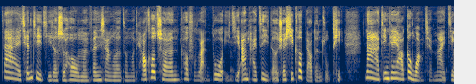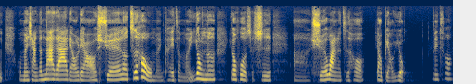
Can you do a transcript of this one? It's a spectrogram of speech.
在前几集的时候，我们分享了怎么调课程、克服懒惰以及安排自己的学习课表等主题。那今天要更往前迈进，我们想跟大家聊聊学了之后我们可以怎么用呢？又或者是啊，学完了之后要不要用？没错。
